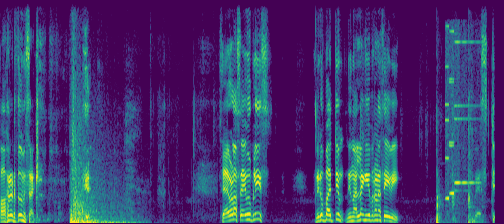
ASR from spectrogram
പവർ എടുത്തു മിസ്സാക്കി സേവടാ സേവ് പ്ലീസ് നിനക്ക് പറ്റും. നീ നല്ല കീപ്പറാണ് സേവ് ചെയ് ബെസ്റ്റ്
